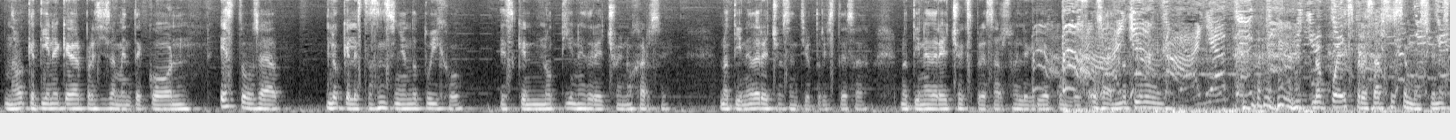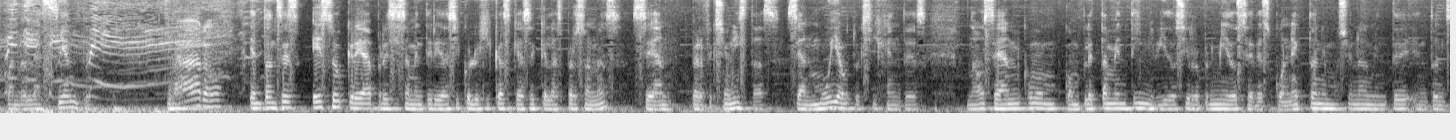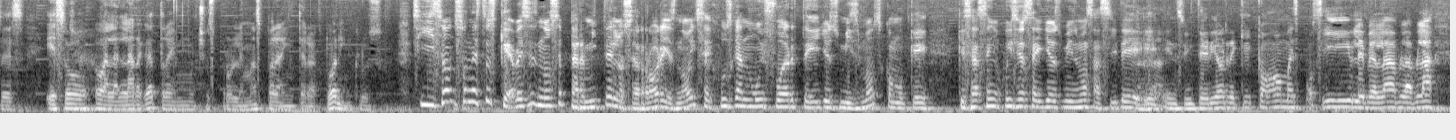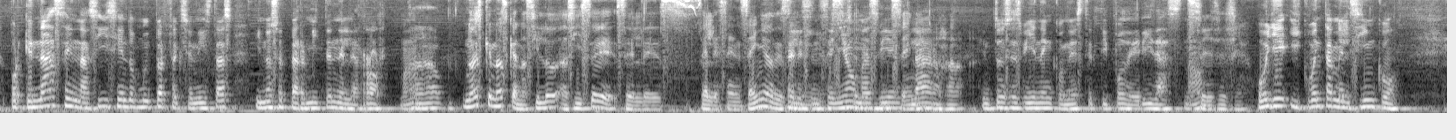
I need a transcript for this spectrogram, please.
¿no? Que tiene que ver precisamente con esto, o sea, lo que le estás enseñando a tu hijo es que no tiene derecho a enojarse. No tiene derecho a sentir tristeza, no tiene derecho a expresar su alegría cuando, o sea, no tiene, no puede expresar sus emociones cuando las siente. Claro. Entonces, eso crea precisamente heridas psicológicas que hace que las personas sean perfeccionistas, sean muy autoexigentes, ¿no? Sean como completamente inhibidos y reprimidos, se desconectan emocionalmente. Entonces, eso a la larga trae muchos problemas para interactuar incluso. Sí, son, son estos que a veces no se permiten los errores, ¿no? Y se juzgan muy fuerte ellos mismos, como que, que se hacen juicios ellos mismos así de Ajá. eh, en su interior, de que cómo es posible, bla, bla, bla, bla, porque nacen así siendo muy perfeccionistas y no se permiten el error, ¿no? Es que nazcan así, lo, así se, se les, se les enseña desde Se les enseñó se más les bien, enseña, claro. ajá. Entonces vienen con este tipo de heridas, ¿no? Sí, sí, sí. Oye, y cuéntame el 5.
